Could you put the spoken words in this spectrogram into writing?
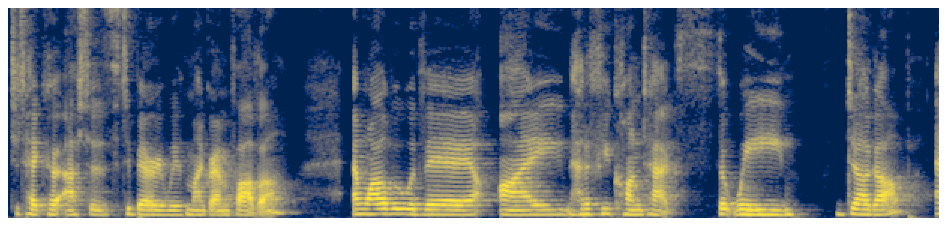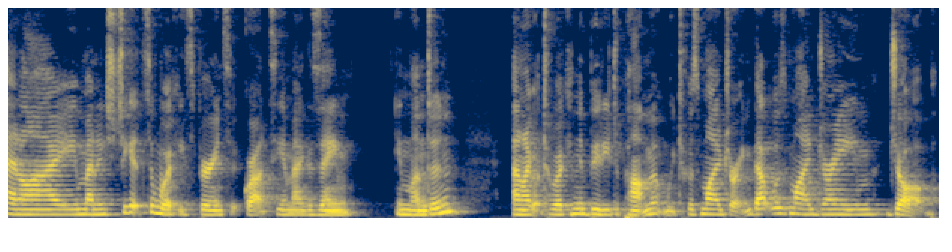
to take her ashes to bury with my grandfather. And while we were there, I had a few contacts that we dug up, and I managed to get some work experience at Grazia magazine in London. And I got to work in the beauty department, which was my dream. That was my dream job.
